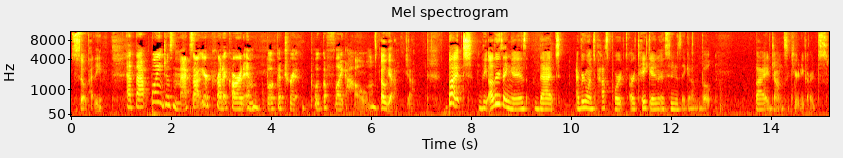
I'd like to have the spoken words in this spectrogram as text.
so petty. At that point, just max out your credit card and book a trip, book a flight home. Oh yeah, yeah. But the other thing is that everyone's passports are taken as soon as they get on the boat by John's security guards.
